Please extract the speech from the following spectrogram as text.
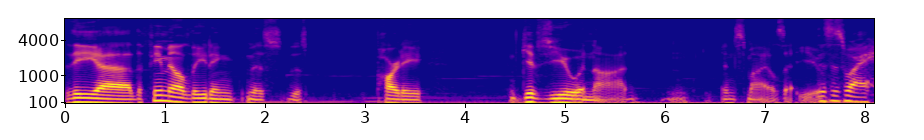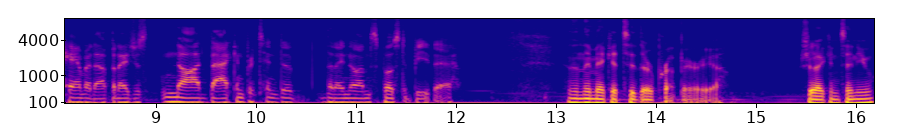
the uh, the female leading this this party gives you a nod and, and smiles at you. This is why I ham it up and I just nod back and pretend to, that I know I'm supposed to be there. and then they make it to their prep area. Should I continue?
